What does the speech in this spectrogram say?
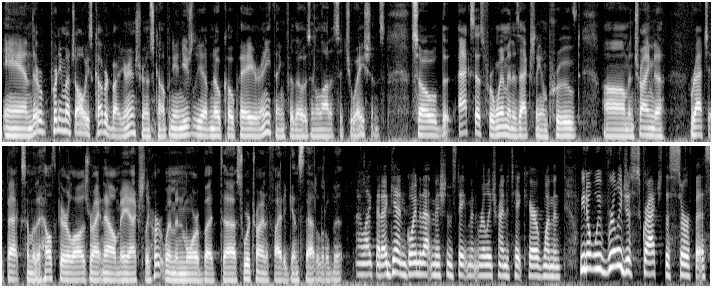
and they're pretty much always covered by your insurance company and usually you have no copay or anything for those in a lot of situations. So the access for women is actually improved um, and trying to ratchet back some of the healthcare laws right now may actually hurt women more, but uh, so we're trying to fight against that a little bit. Like that. Again, going to that mission statement, really trying to take care of women. You know, we've really just scratched the surface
